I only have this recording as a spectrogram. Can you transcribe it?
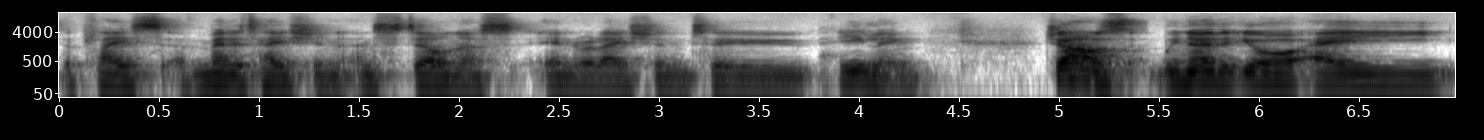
the place of meditation and stillness in relation to healing. Giles, we know that you're a,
